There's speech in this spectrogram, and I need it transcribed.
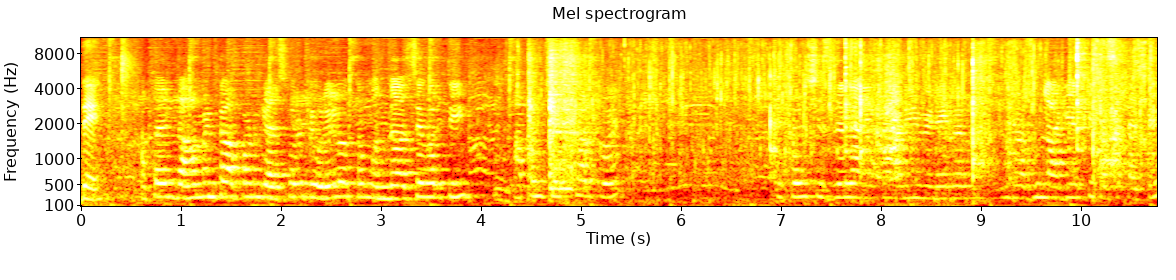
दे. आता एक दहा मिनिटं आपण गॅसवर ठेवलेलं होतं मंद आचेवरती. आपण चेक करतोय. चिकन शिजलेलं आहे का आणि विनेगर अजून लागेल की कसं काय ते?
